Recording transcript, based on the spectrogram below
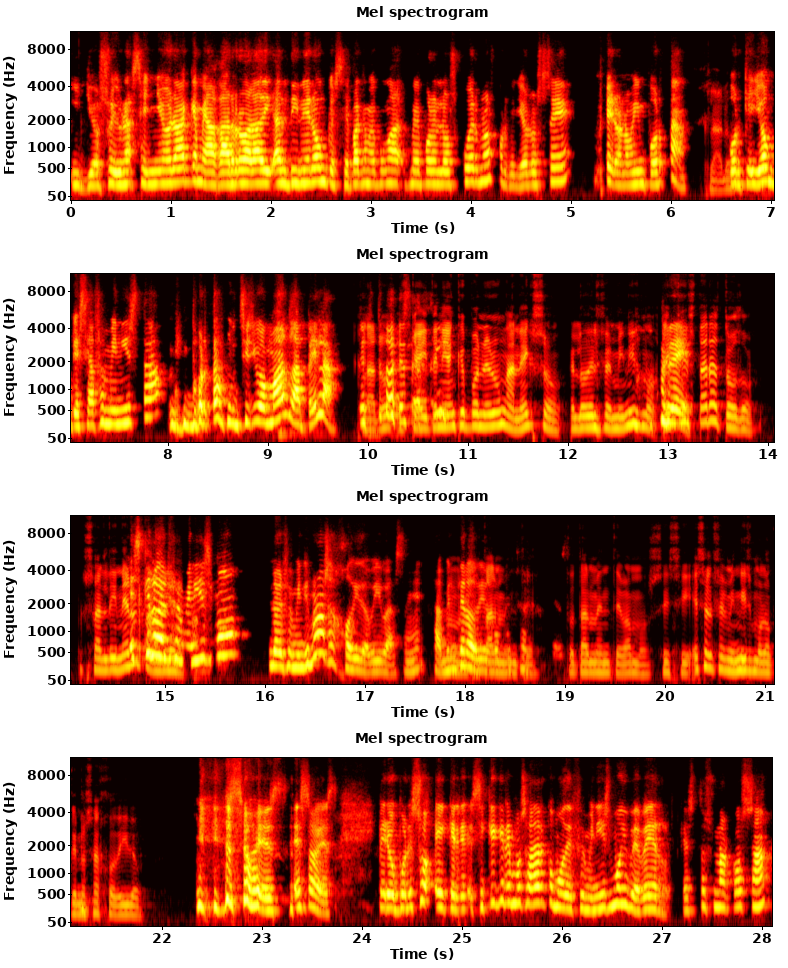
Y yo soy una señora que me agarro la- al dinero, aunque sepa que me, ponga- me ponen los cuernos, porque yo lo sé, pero no me importa. claro. Porque yo, aunque sea feminista, me importa muchísimo más la pela. Claro, es que ahí tenían que poner un anexo en lo del feminismo. Hay que estar a todo. O sea, el dinero. Es que lo del también. feminismo, lo del feminismo nos ha jodido vivas, ¿eh? También No, te no, lo digo. Totalmente, veces. totalmente, vamos. Sí, sí. Es el feminismo lo que nos ha jodido. Eso es, eso es. Pero por eso eh, que- sí que queremos hablar como de feminismo y beber, esto es una cosa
